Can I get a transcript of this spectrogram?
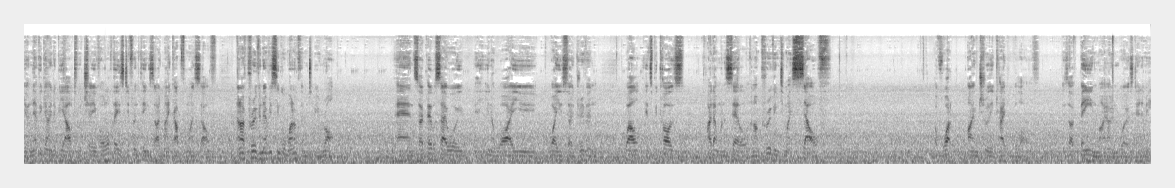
you're never going to be able to achieve all of these different things that I'd make up for myself. And I've proven every single one of them to be wrong. And so people say, well, you know, why are you, why are you so driven? Well, it's because I don't want to settle and I'm proving to myself of what I'm truly capable of because I've been my own worst enemy.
